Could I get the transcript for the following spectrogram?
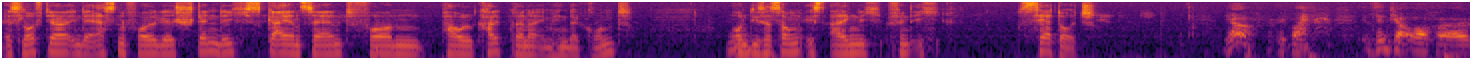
Es läuft ja in der ersten Folge ständig Sky and Sand von Paul Kalkbrenner im Hintergrund. Mhm. Und dieser Song ist eigentlich, finde ich, sehr deutsch. Ja, ich meine, sind ja auch äh,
